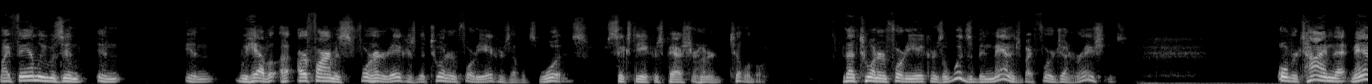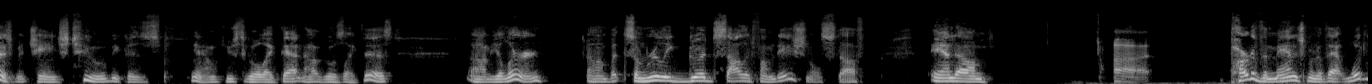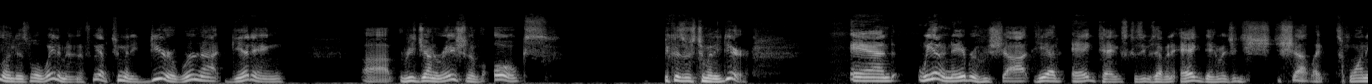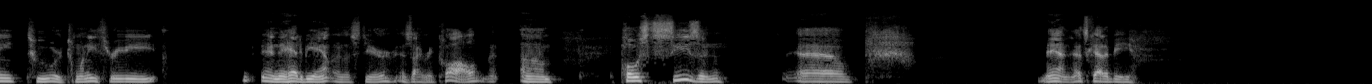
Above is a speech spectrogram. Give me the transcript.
my family was in in in. We have uh, our farm is 400 acres, but 240 acres of it's woods, 60 acres pasture, 100 tillable. That 240 acres of woods have been managed by four generations. Over time that management changed too because you know used to go like that now it goes like this um, you learn um, but some really good solid foundational stuff. And um, uh, part of the management of that woodland is well wait a minute if we have too many deer we're not getting uh, regeneration of oaks because there's too many deer. And we had a neighbor who shot he had ag tags because he was having ag damage and he shot like 22 or 23 and they had to be antlerless deer as i recall. Um, post season uh, man that's got to be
